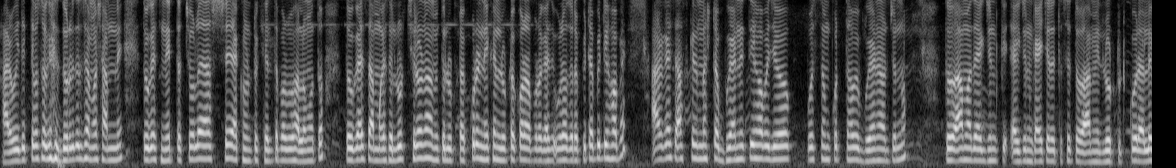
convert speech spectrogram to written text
আর ওই দেখতে পাচ্ছ গ্যাস দৌড়াইতেছে আমার সামনে। তো গ্যাস নেটটা চলে আসছে, এখন একটু খেলতে পারব ভালো মতো। তো গ্যাস আমার কাছে লুট ছিল না, আমি তো লুটটা করে নিই। এখানে লুটটা করার পর গ্যাস উড়া ধরে পিটাপিটি হবে। আর গ্যাস আজকের ম্যাচটা ভুয়া নিতেই হবে, যে পরিশ্রম করতে হবে ভুয়া নেওয়ার জন্য। তো আমাদের একজন একজন গাড়ি চালাইতেছে, তো আমি লুট টুট করে আলে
